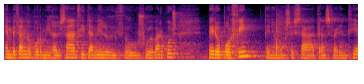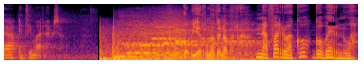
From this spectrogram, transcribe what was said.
empezando por Miguel Sanz y también lo hizo Usue Barcos, pero por fin tenemos esa transferencia encima de la mesa. Gobierno de Navarra. Nafarroako gobernua.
